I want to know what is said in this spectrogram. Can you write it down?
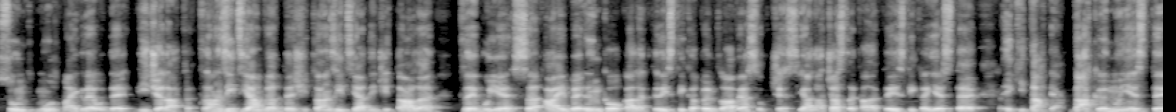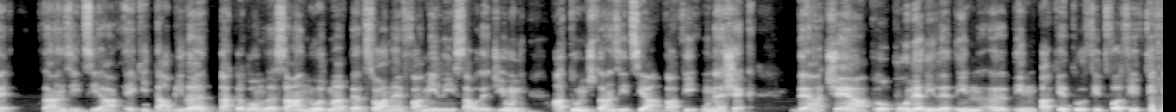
sunt mult mai greu de digerat. Tranziția verde și tranziția digitală trebuie să aibă încă o caracteristică pentru a avea succes, iar această caracteristică este echitatea. Dacă nu este tranziția echitabilă, dacă vom lăsa în urmă persoane, familii sau regiuni, atunci tranziția va fi un eșec. De aceea, propunerile din, din pachetul Fit for 55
